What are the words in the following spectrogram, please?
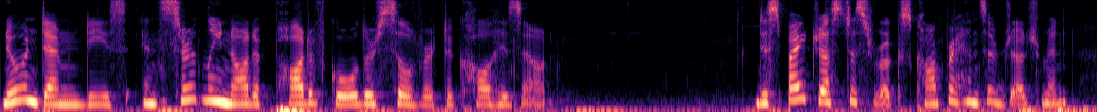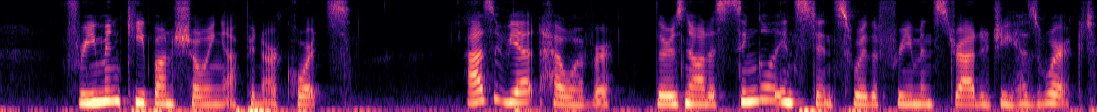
no indemnities, and certainly not a pot of gold or silver to call his own. Despite Justice Rooke's comprehensive judgment, freemen keep on showing up in our courts. As of yet, however, there is not a single instance where the freeman strategy has worked.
